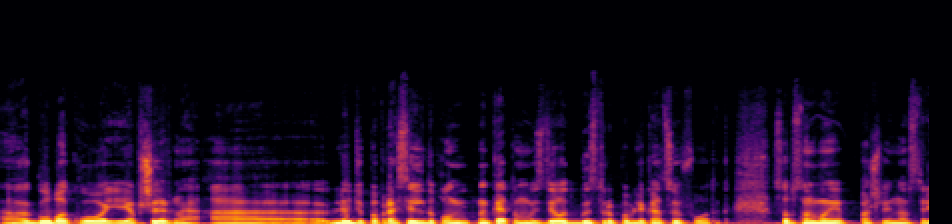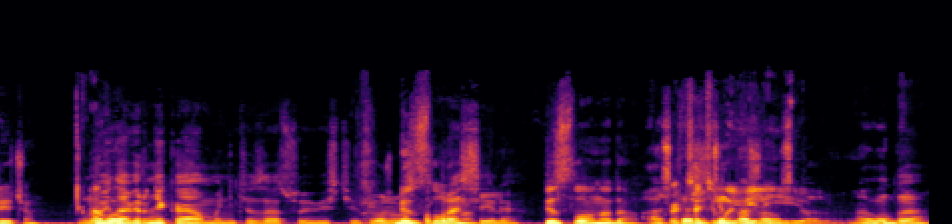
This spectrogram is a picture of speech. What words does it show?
э, глубоко и обширно, а люди попросили дополнительно к этому сделать быструю публикацию фоток. Собственно, мы пошли навстречу. Ну а и вот... наверняка монетизацию вести тоже Безусловно. вас попросили. Безусловно, да. А скажите, Кстати, мы пожалуйста, ее. А вот ну, да.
